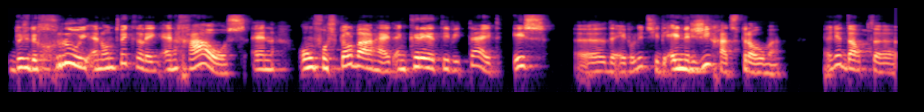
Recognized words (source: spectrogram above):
dus de groei en ontwikkeling en chaos en onvoorspelbaarheid en creativiteit is eh, de evolutie. Die energie gaat stromen. Weet je, dat, eh,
